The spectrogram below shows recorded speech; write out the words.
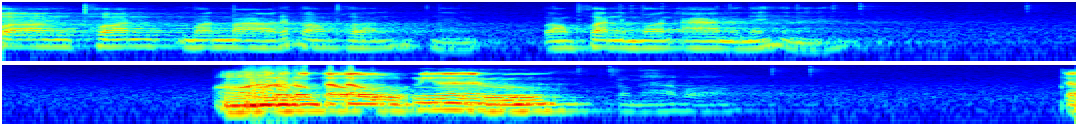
ព្រះអង្គភ័ណ្ឌមន់មកទេបងភ័ណ្ឌបងភ័ណ្ឌនិមន្តអាននេះណា អូលោកទៅនេះគ្រូទៅណាបងទៅ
